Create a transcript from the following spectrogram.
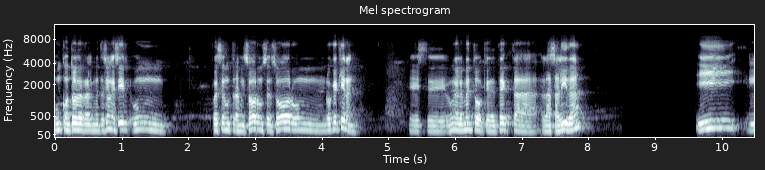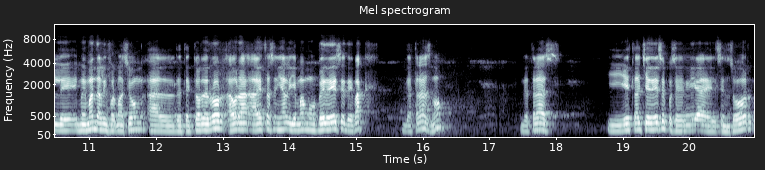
un control de realimentación, es decir, un, puede ser un transmisor, un sensor, un, lo que quieran, este, un elemento que detecta la salida y le, me manda la información al detector de error. Ahora a esta señal le llamamos BDS de back, de atrás, ¿no? De atrás. Y esta HDS pues sería el sensor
